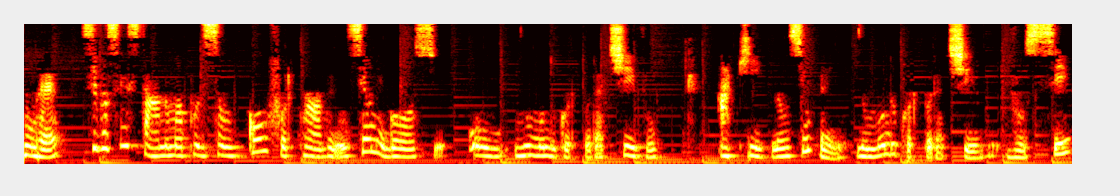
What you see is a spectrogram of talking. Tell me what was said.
né? Se você está numa posição confortável em seu negócio ou no mundo corporativo, Aqui, não se engane, no mundo corporativo, você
